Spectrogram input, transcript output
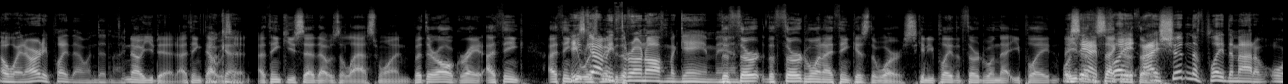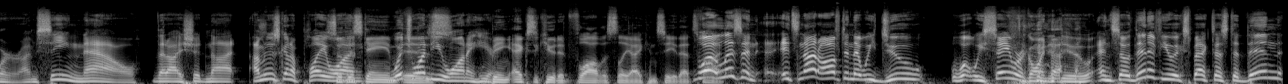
oh wait i already played that one didn't i No, you did. I think that was it. I think you said that was the last one, but they're all great. I think I think he's it was got me the, thrown off my game man the third the third one I think is the worst. Can you play the third one that you played? well Either see the I, second or played, third. I shouldn't have played them out of order i'm seeing now that i should not i'm just going to play so one this game which one do you want to hear Being executed flawlessly, I can see that's Well, fine. listen, it's not often that we do what we say we're going to do. and so then if you expect us to then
